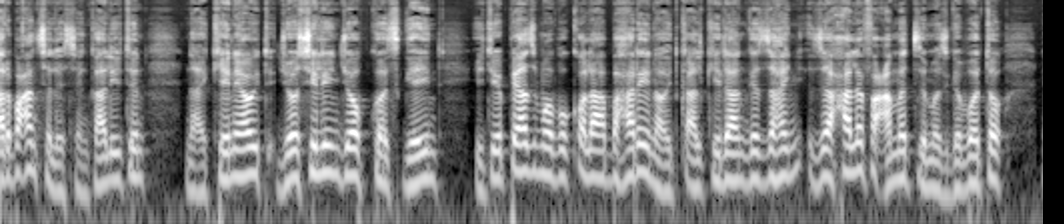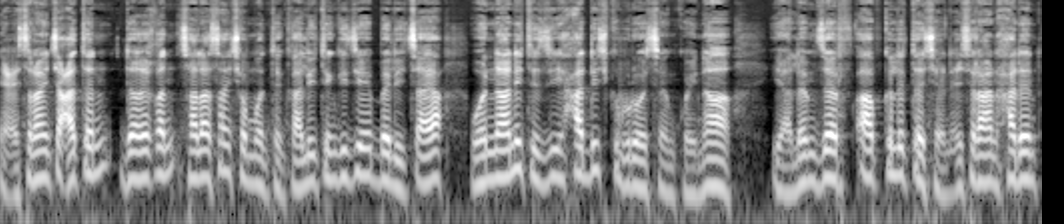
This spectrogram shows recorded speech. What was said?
43 ካልኢትን ናይ ኬንያዊት ጆስሊን ጆብ ኮስገይን ኢትዮጵያ ዝመበቆላ ባሕሬናዊት ቃል ኪዳን ገዛሀኝ ዝሓለፈ ዓመት ዘመዝገበቶ ን29 ደቂቕን 38 ካልኢትን ግዜ በሊጻያ ወናኒት እዚ ሓድሽ ክብሪ ወሰን ኮይና የለም ዘርፍ ኣብ 221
